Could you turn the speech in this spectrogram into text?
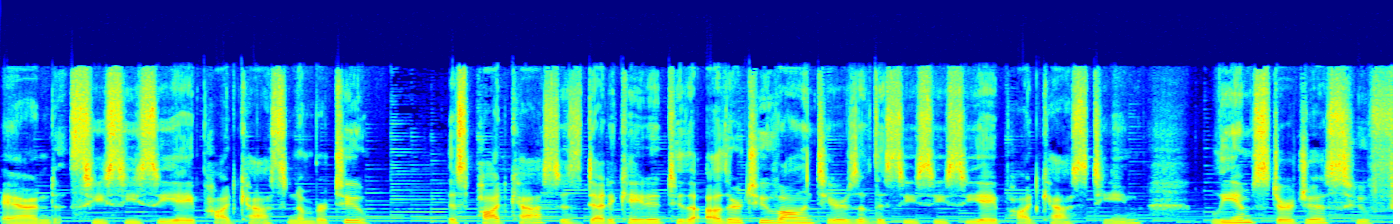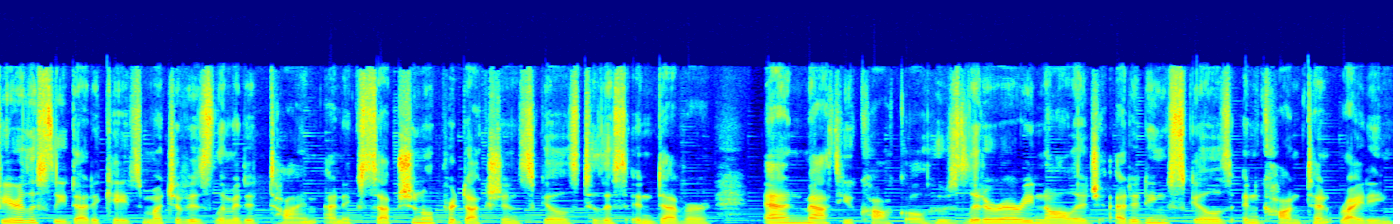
and CCCA podcast number two. This podcast is dedicated to the other two volunteers of the CCCA podcast team Liam Sturgis, who fearlessly dedicates much of his limited time and exceptional production skills to this endeavor, and Matthew Cockle, whose literary knowledge, editing skills, and content writing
